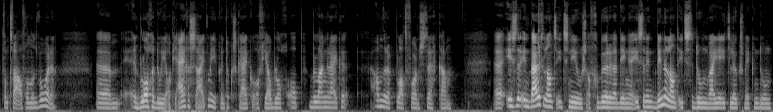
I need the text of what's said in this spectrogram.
van 1200 woorden. Um, en bloggen doe je op je eigen site, maar je kunt ook eens kijken of jouw blog op belangrijke andere platforms terecht kan. Uh, is er in het buitenland iets nieuws of gebeuren daar dingen? Is er in het binnenland iets te doen waar je iets leuks mee kunt doen?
